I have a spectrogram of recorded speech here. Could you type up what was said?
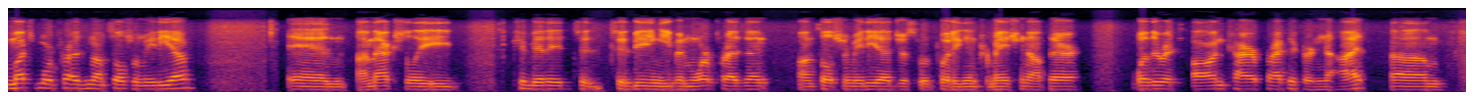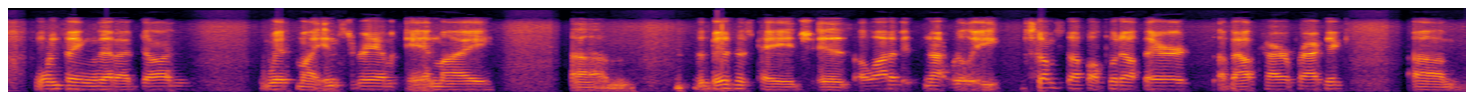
much more present on social media and I'm actually committed to, to being even more present on social media just with putting information out there, whether it's on chiropractic or not. Um, one thing that I've done with my Instagram and my um, the business page is a lot of it's not really some stuff I'll put out there about chiropractic, um,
